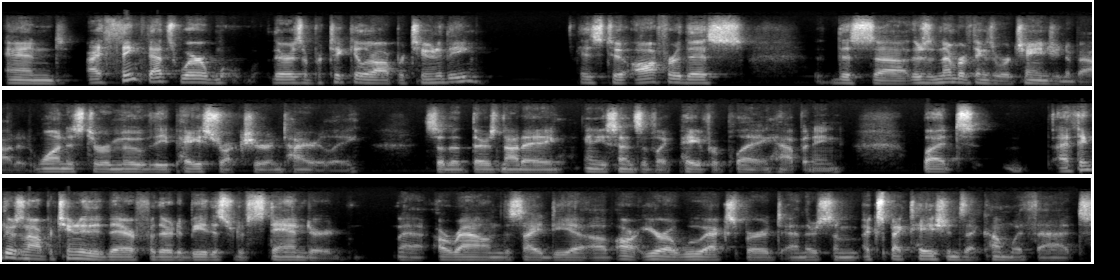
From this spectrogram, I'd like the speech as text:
And I think that's where there is a particular opportunity is to offer this this uh, there's a number of things that we're changing about it. One is to remove the pay structure entirely, so that there's not a any sense of like pay for play happening. But I think there's an opportunity there for there to be this sort of standard uh, around this idea of, oh, you're a woo expert, and there's some expectations that come with that,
